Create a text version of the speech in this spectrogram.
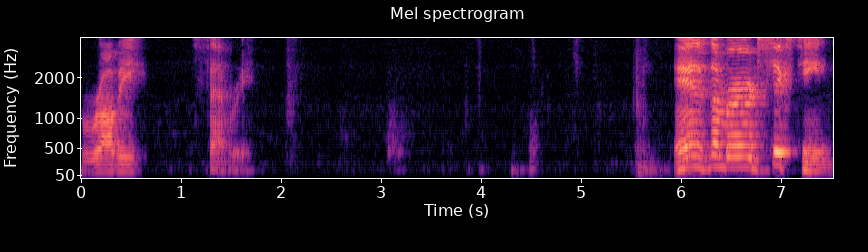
Robbie Fabbri. And it's numbered 16.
